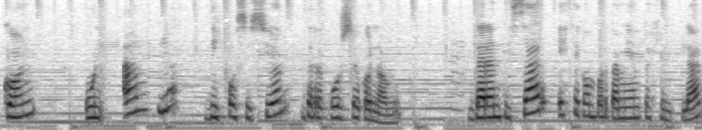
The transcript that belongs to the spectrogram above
con un amplio disposición de recursos económicos. Garantizar este comportamiento ejemplar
